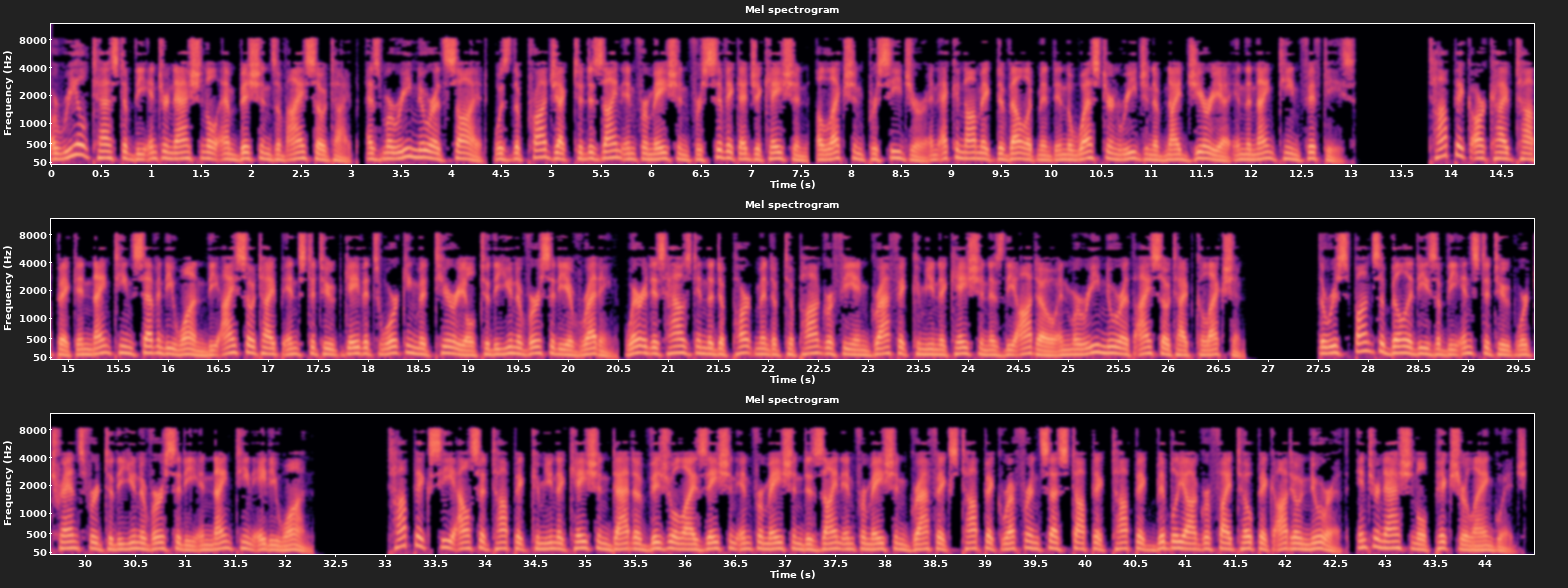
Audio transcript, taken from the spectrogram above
A real test of the international ambitions of isotype, as Marie Neurath saw it, was the project to design information for civic education, election procedure and economic development in the western region of Nigeria in the 1950s. Topic archive topic In 1971 the Isotype Institute gave its working material to the University of Reading, where it is housed in the Department of Typography and Graphic Communication as the Otto and Marie Neurath Isotype Collection. The responsibilities of the institute were transferred to the university in 1981. Topic see also topic Communication data visualization Information design Information graphics topic References topic topic Bibliography topic Otto Neurath, International Picture Language.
